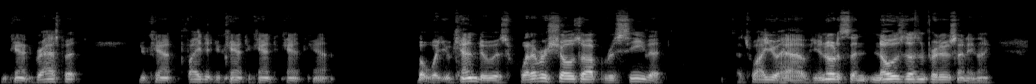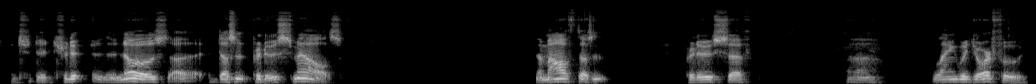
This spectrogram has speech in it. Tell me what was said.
You can't grasp it. You can't fight it. You can't, you can't, you can't, you can't. But what you can do is whatever shows up, receive it. That's why you have, you notice the nose doesn't produce anything. The, the nose uh, doesn't produce smells. The mouth doesn't produce uh, uh, language or food.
